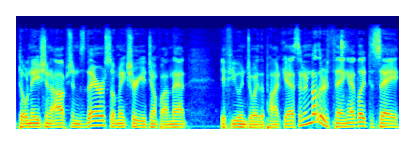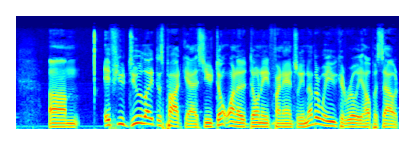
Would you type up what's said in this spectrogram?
donation options there, so make sure you jump on that if you enjoy the podcast. And another thing I'd like to say, um, if you do like this podcast and you don't want to donate financially, another way you could really help us out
